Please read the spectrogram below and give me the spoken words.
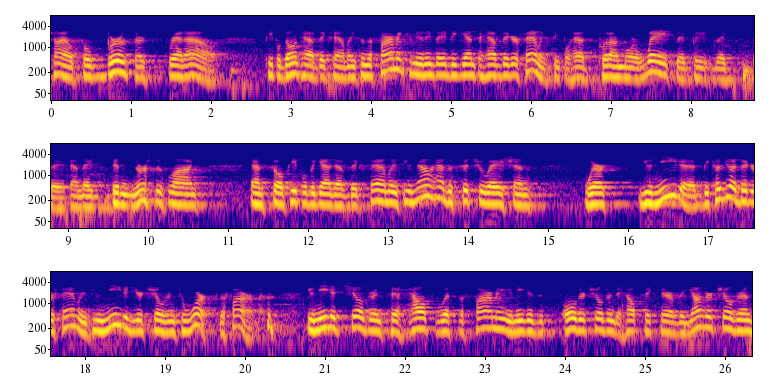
child. So births are spread out. People don't have big families. In the farming community, they began to have bigger families. People had put on more weight, they, they, they, and they didn't nurse as long. And so people began to have big families. You now had the situation where you needed, because you had bigger families, you needed your children to work the farm. you needed children to help with the farming. You needed the older children to help take care of the younger children.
